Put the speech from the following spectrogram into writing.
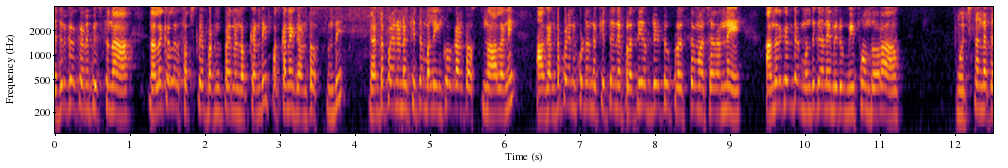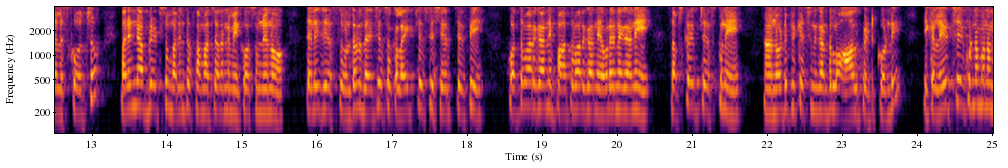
ఎదురుగా కనిపిస్తున్న నల్ల కలర్ సబ్స్క్రైబ్ బటన్ పైన నొక్కండి. పక్కనే గంట వస్తుంది. గంట పైన నొక్కితే మళ్ళీ ఇంకో గంట వస్తుంది ఆలని ఆ గంట పైన కూడా నొక్కితేనే ప్రతి అప్డేటు ప్రతి సమాచారాన్ని అందరికంటే ముందుగానే మీరు మీ ఫోన్ ద్వారా ఉచితంగా తెలుసుకోవచ్చు. మరిన్ని అప్డేట్స్ మరింత సమాచారాన్ని మీకోసం నేను తెలియజేస్తూ ఉంటాను. దయచేసి ఒక లైక్ చేసి షేర్ చేసి కొత్తవారు కానీ పాతవారు కానీ ఎవరైనా కానీ సబ్స్క్రైబ్ చేసుకుని ఆ నోటిఫికేషన్ గంటలో ఆల్ పెట్టుకోండి. ఇక లేట్ చేయకుండా మనం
